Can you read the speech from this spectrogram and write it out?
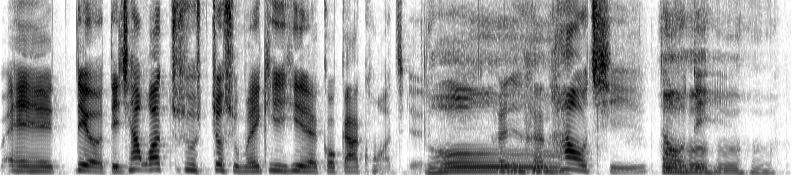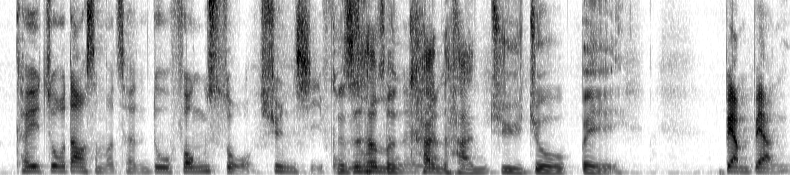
诶、欸，对，而且我就就想要去迄个国家看一下，哦，很很好奇，到底可以做到什么程度封锁讯息？可是他们看韩剧就被，biang biang，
